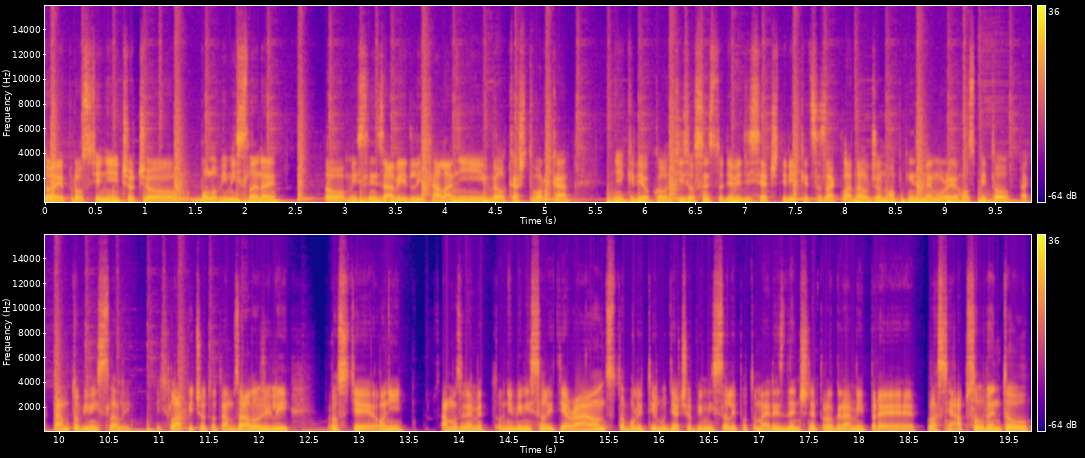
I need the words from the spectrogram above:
To je proste niečo, čo bolo vymyslené. To, myslím, zaviedli chalani Veľká štvorka, niekedy okolo 1894, keď sa zakladal John Hopkins Memorial Hospital, tak tam to vymysleli. Tí chlapi, čo to tam založili, proste oni Samozrejme, oni vymysleli tie rounds, to boli tí ľudia, čo vymysleli potom aj rezidenčné programy pre vlastne absolventov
